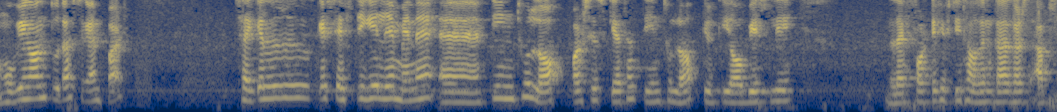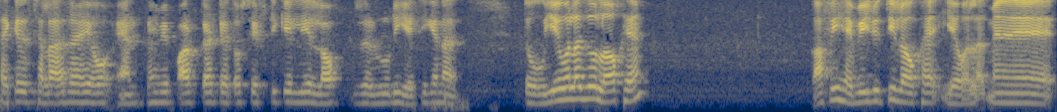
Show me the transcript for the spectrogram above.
moving on to the second part cycle के सेफ्टी के लिए मैंने तीन टू लॉक परचेस किया था, तीन टू लॉक क्योंकि obviously like forty fifty thousand का अगर आप साइकिल चला रहे हो एंड कहीं भी पार्क करते हो तो सेफ्टी के लिए लॉक ज़रूरी है, ठीक है ना? तो ये वाला जो लॉक है, काफ़ी हैवी ड्यूटी लॉक है। ये वाला मैंने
